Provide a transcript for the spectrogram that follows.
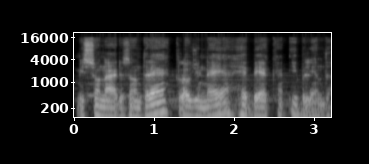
missionários André, Claudineia, Rebeca e Blenda.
